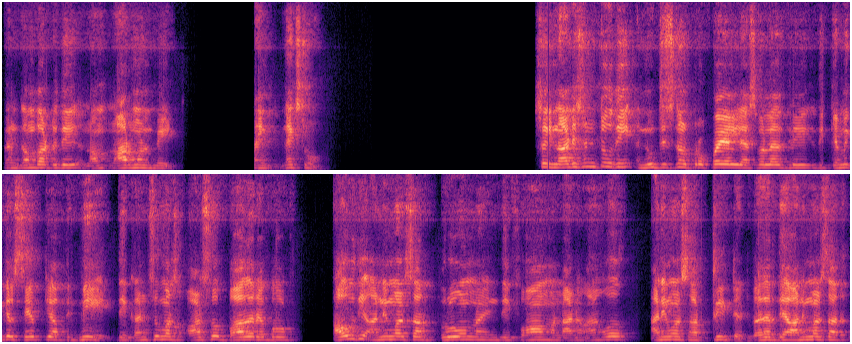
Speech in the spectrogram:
when compared to the normal meat. Thank you. Next one. So in addition to the nutritional profile as well as the, the chemical safety of the meat, the consumers also bother about how the animals are grown in the farm and how animals are treated, whether the animals are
